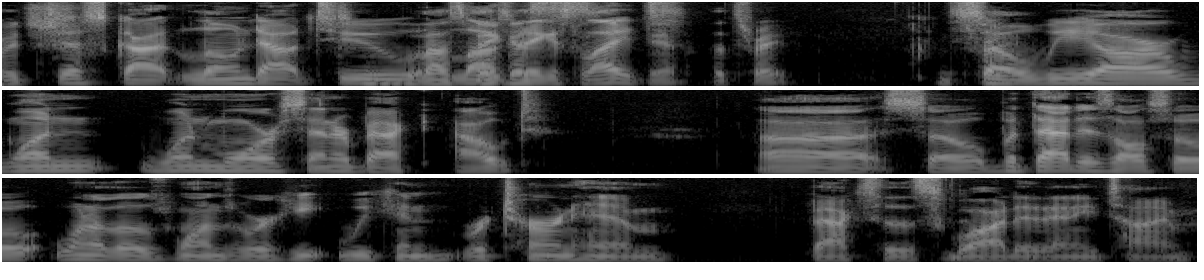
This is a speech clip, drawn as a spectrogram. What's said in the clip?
Jakovic just got loaned out to Las, Vegas. Lights. Yeah, that's right. That's So right. we are one one more center back out. Uh, so but that is also one of those ones where he we can return him back to the squad at any time.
